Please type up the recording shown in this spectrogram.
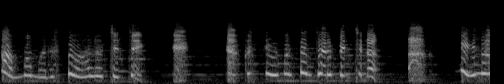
అమ్మ మనసుతో ఆలోచించి నాకు సీమంతం జరిపించిన నీలో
